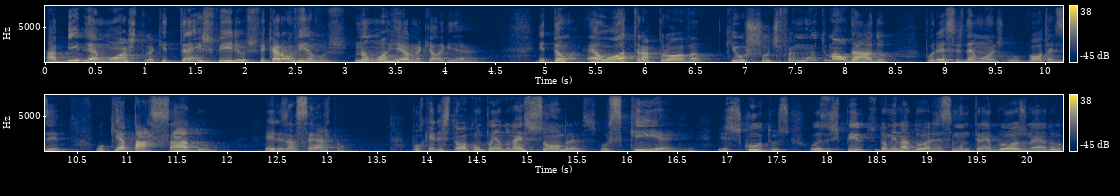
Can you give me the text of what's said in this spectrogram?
a Bíblia mostra que três filhos ficaram vivos, não morreram naquela guerra. Então, é outra prova que o chute foi muito mal dado por esses demônios. Volto a dizer, o que é passado, eles acertam. Porque eles estão acompanhando nas sombras, os Kia, de escutos, os espíritos dominadores desse mundo tenebroso, né, do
